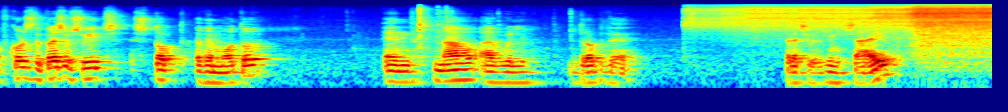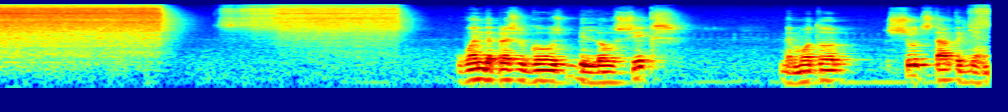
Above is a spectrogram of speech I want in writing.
Of course the pressure switch stopped the motor and now I will drop the pressure inside. When the pressure goes below 6 the motor should start again.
